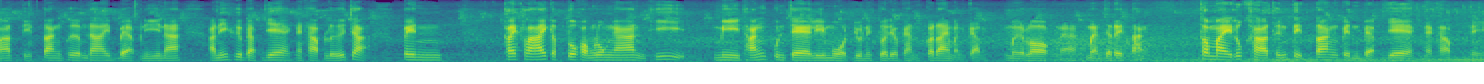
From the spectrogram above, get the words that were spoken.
มารถติดตั้งเพิ่มได้แบบนี้นะ อันนี้คือแบบแยกนะครับหรือจะเป็นคล้ายๆ กับตัวของโรงงานที่มีทั้งกุญแจรีโมทอยู่ในตัวเดียวกันก็ได้เหมือนกันมือลอกนะเหมือนจะได้ตั้ง ทำไมลูกค้าถึงติดตั้งเป็นแบบแยกนะครับนี่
